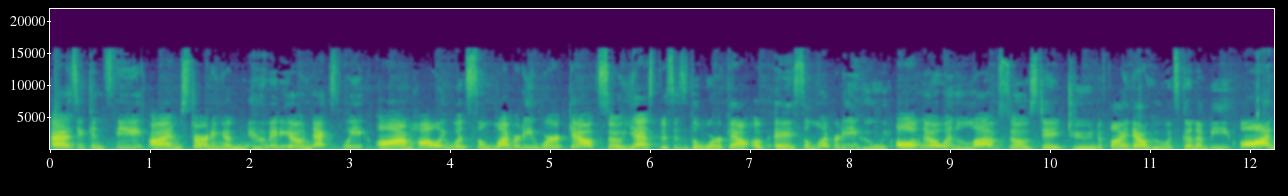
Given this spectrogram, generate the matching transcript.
As you can see, I'm starting a new video next week on Hollywood celebrity workout. So yes, this is the workout of a celebrity who we all know and love. So stay tuned to find out who it's to be on.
